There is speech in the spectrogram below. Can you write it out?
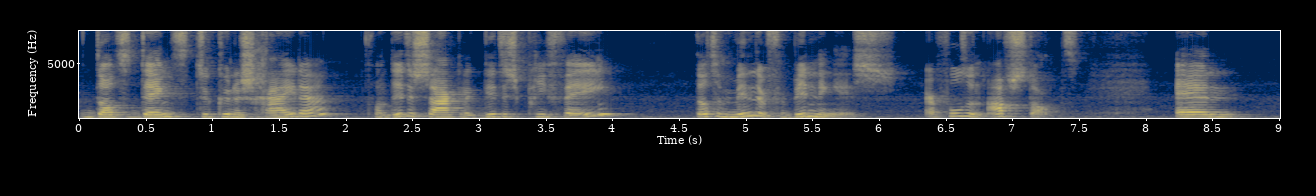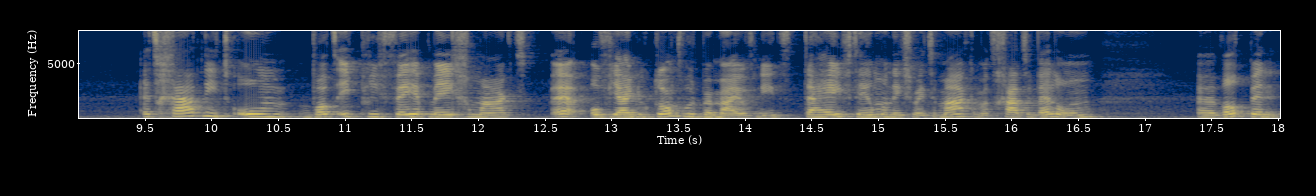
dat denkt te kunnen scheiden, van dit is zakelijk, dit is privé, dat er minder verbinding is. Er voelt een afstand. En het gaat niet om wat ik privé heb meegemaakt, eh, of jij nu klant wordt bij mij of niet. Daar heeft helemaal niks mee te maken. Maar het gaat er wel om, uh, wat ben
